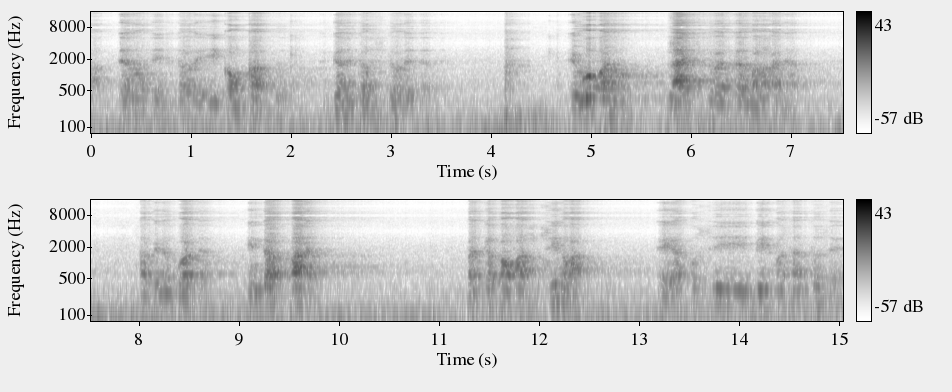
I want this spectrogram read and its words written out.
So, there was a story concocted. Ganito ang story dyan. A woman who likes to enter Malacanang. Sabi ng gwardiya, Hinto, bakit? Ba't ka papasok? Sino ka? Eh ako si Vilma Santos eh.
